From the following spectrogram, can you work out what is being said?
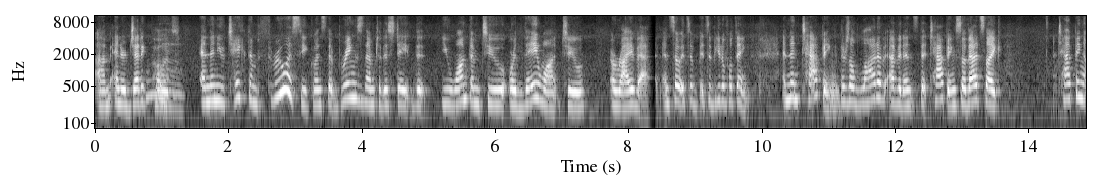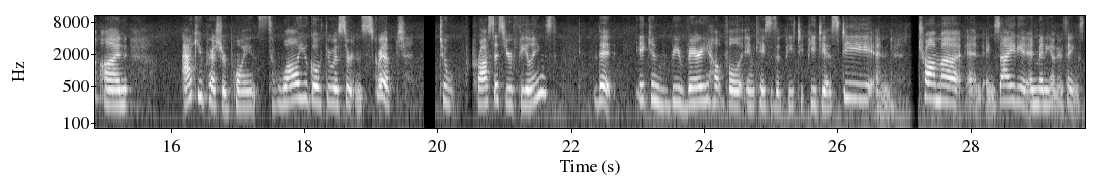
um, energetic pose, mm. and then you take them through a sequence that brings them to the state that you want them to or they want to arrive at. And so it's a it's a beautiful thing. And then tapping. There's a lot of evidence that tapping, so that's like tapping on acupressure points while you go through a certain script to process your feelings that it can be very helpful in cases of PTSD and trauma and anxiety and many other things.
